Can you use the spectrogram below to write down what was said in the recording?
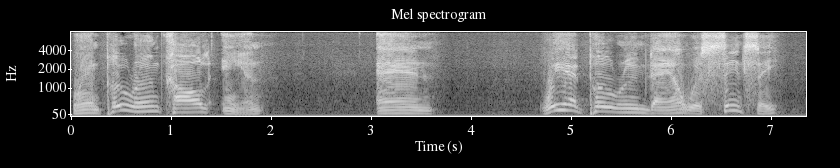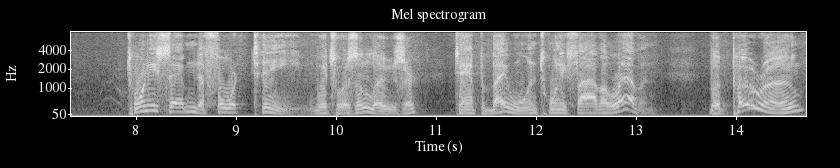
when Pool Room called in and we had Pool Room down with Cincy 27 to 14, which was a loser. Tampa Bay won 25-11. But Pool Room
